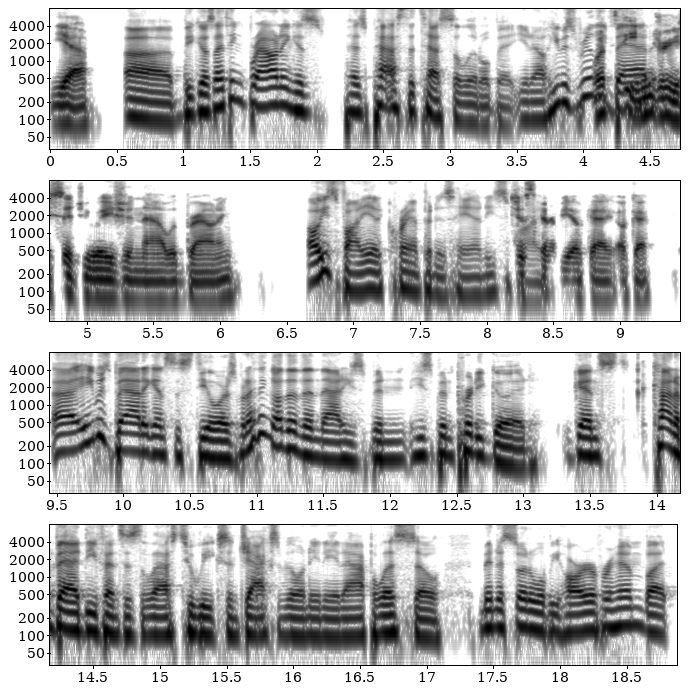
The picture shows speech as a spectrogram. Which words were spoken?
Yeah. uh, because I think Browning has has passed the test a little bit. You know, he was really What's the bad. injury situation now with Browning? Oh, he's fine. He had a cramp in his hand. He's Just fine. gonna be okay. Okay. Uh, he was bad against the Steelers, but I think other than that, he's been he's been pretty good against kind of bad defenses the last two weeks in Jacksonville and Indianapolis. So Minnesota will be harder for him, but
